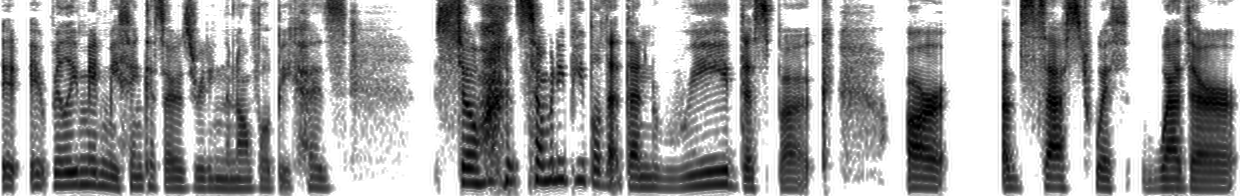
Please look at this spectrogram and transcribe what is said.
it, it really made me think as I was reading the novel because so so many people that then read this book are obsessed with whether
